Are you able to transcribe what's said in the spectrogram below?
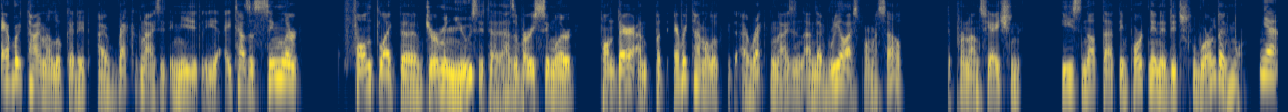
Every time I look at it, I recognize it immediately. It has a similar font like the German news. It has a very similar font there, and but every time I look at it, I recognize it, and I realized for myself the pronunciation is not that important in a digital world anymore. Yeah.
